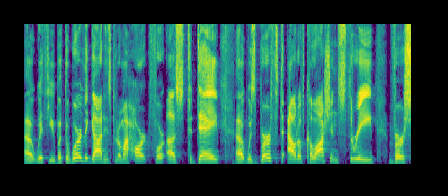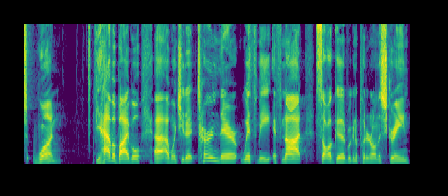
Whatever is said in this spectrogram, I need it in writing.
uh, with you. But the word that God has put on my heart for us today uh, was birthed out of Colossians 3, verse 1. If you have a Bible, uh, I want you to turn there with me. If not, it's all good. We're going to put it on the screen.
